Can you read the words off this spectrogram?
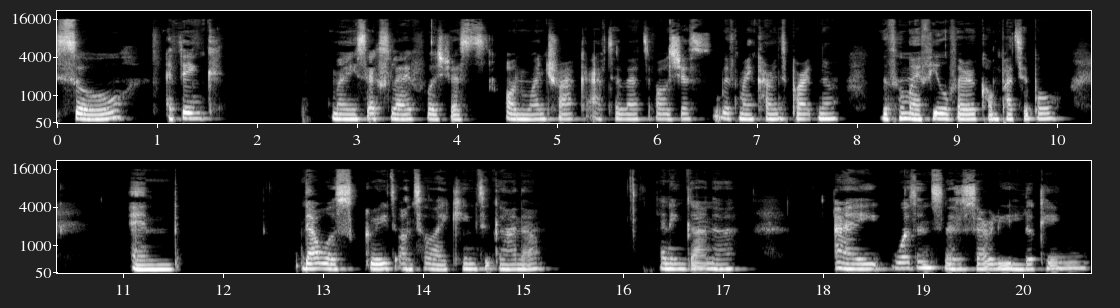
So I think my sex life was just on one track after that. I was just with my current partner, with whom I feel very compatible. And that was great until I came to Ghana. And in Ghana, I wasn't necessarily looking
